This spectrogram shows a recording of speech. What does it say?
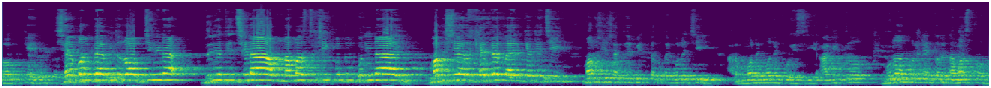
রবকে? সে আমি তো রব চিনি না। নামাজ ঠিক মতন করি নাই। মানুষের খেতের লাইন কেটেছি। মানুষের সাথে মিথ্যা কথা বলেছি আর মনে মনে কইছি, আমি তো গুণা করি নাই তাহলে নামাজ পড়ব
